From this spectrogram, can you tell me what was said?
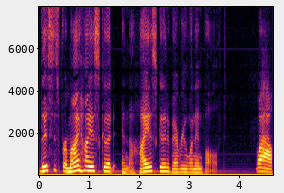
this is for my highest good and the highest good of everyone involved. Wow.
